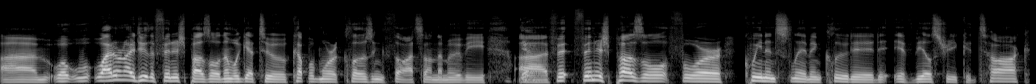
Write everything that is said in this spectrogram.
Um, well, w- why don't I do the finish puzzle, and then we'll get to a couple more closing thoughts on the movie. Yeah. Uh, fi- finish puzzle for Queen and Slim included "If Beale Street Could Talk,"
